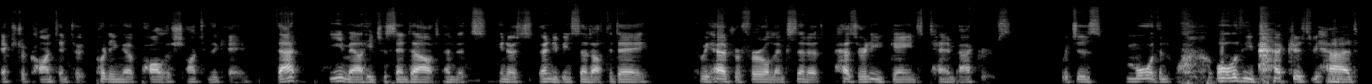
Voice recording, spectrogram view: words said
extra content to it, putting a polish onto the game. That email he just sent out, and it's you know it's only been sent out today. We had referral links in it. Has already gained ten backers, which is more than all the backers we had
